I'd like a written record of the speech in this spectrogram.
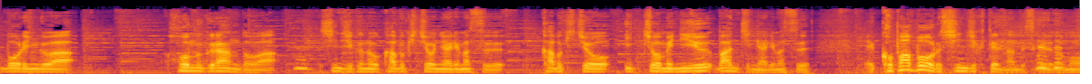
ボーリングはホームグラウンドはうん。新宿の歌舞伎町にあります。歌舞伎町1丁目20番地にありますえコパボール新宿店なんですけれども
